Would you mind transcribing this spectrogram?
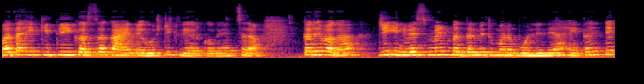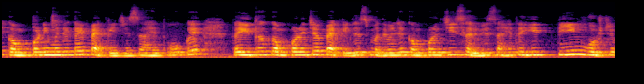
मग आता हे किती कसं काय त्या गोष्टी क्लिअर करूयात चला. तर हे बघा जी इन्व्हेस्टमेंटबद्दल मी तुम्हाला बोललेली आहे तर ते कंपनीमध्ये काही पॅकेजेस आहेत ओके तर इथं कंपनीच्या पॅकेजेसमध्ये म्हणजे कंपनीची सर्व्हिस आहे तर ही तीन गोष्टी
